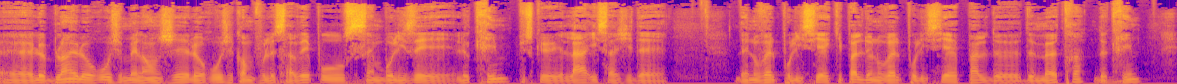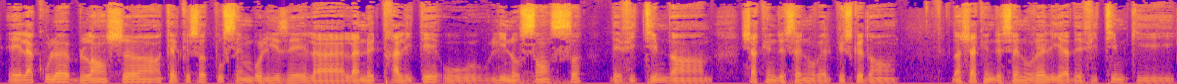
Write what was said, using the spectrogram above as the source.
euh, le blanc et le rouge mélangés, le rouge comme vous le savez pour symboliser le crime, puisque là il s'agit des, des nouvelles policières. Qui parlent de nouvelles policières, parlent de, de meurtres, de crimes, et la couleur blanche en quelque sorte pour symboliser la, la neutralité ou l'innocence des victimes dans chacune de ces nouvelles, puisque dans dans chacune de ces nouvelles il y a des victimes qui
